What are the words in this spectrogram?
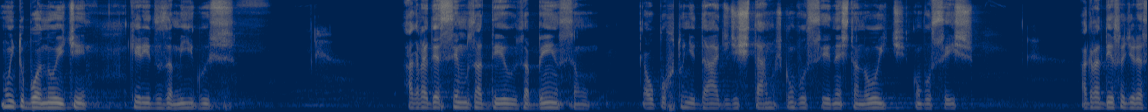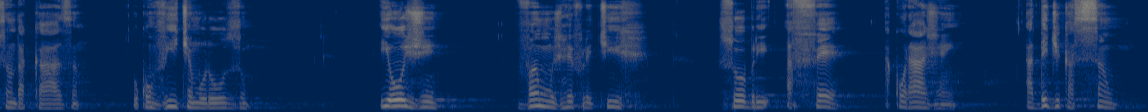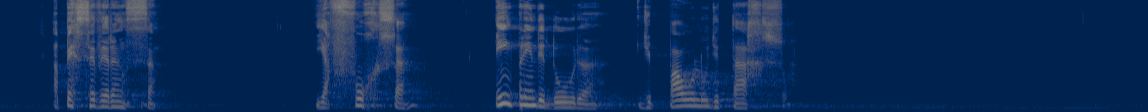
Muito boa noite, queridos amigos. Agradecemos a Deus a bênção, a oportunidade de estarmos com você nesta noite, com vocês. Agradeço a direção da casa, o convite amoroso. E hoje vamos refletir sobre a fé, a coragem, a dedicação a perseverança e a força empreendedora de Paulo de Tarso.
